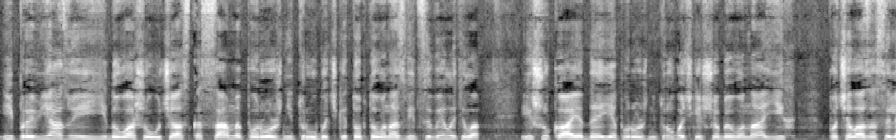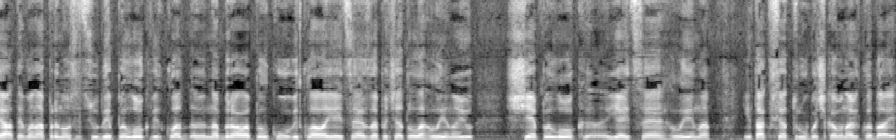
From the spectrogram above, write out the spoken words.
і прив'язує її до вашого участка саме порожні трубочки. Тобто вона звідси вилетіла і шукає, де є порожні трубочки, щоб вона їх почала заселяти. Вона приносить сюди пилок, відклад... е, набрала пилку, відклала яйце, запечатала глиною, ще пилок, е, яйце, глина. І так вся трубочка вона відкладає.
